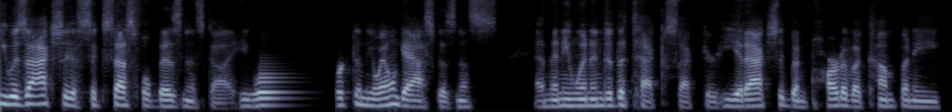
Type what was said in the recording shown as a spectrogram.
He was actually a successful business guy. He worked in the oil and gas business, and then he went into the tech sector. He had actually been part of a company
